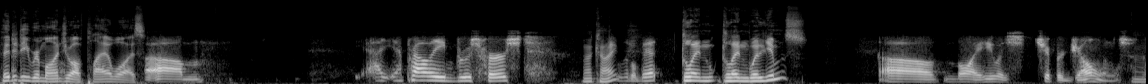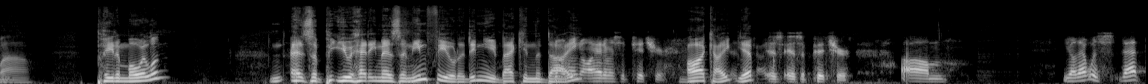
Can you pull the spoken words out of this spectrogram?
Who did he remind you of, player wise? Um, yeah, yeah, probably Bruce Hurst Okay. a little bit. Glenn Glenn Williams. Oh boy, he was Chipper Jones. wow. Peter Moylan. As a you had him as an infielder, didn't you, back in the No, no, day? no, I had him as a pitcher. Oh, okay, yep. as, as a pitcher. Um, you know, that was that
